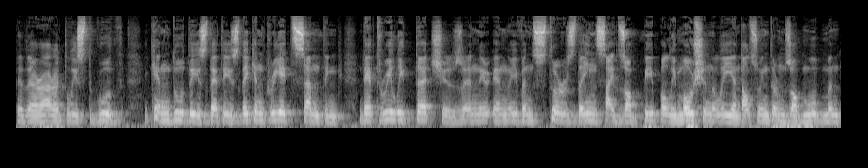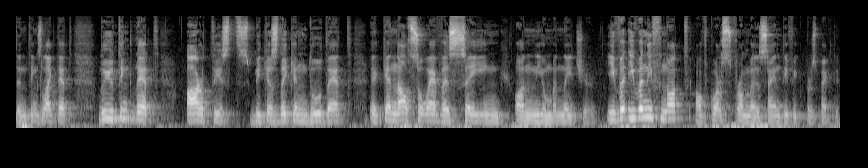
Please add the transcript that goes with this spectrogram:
there are at least good can do this that is they can create something that really touches and and even stirs the insides of people emotionally and also in terms of movement and things like that do you think that artists because they can do that can also have a saying on human nature, even, even if not, of course, from a scientific perspective.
